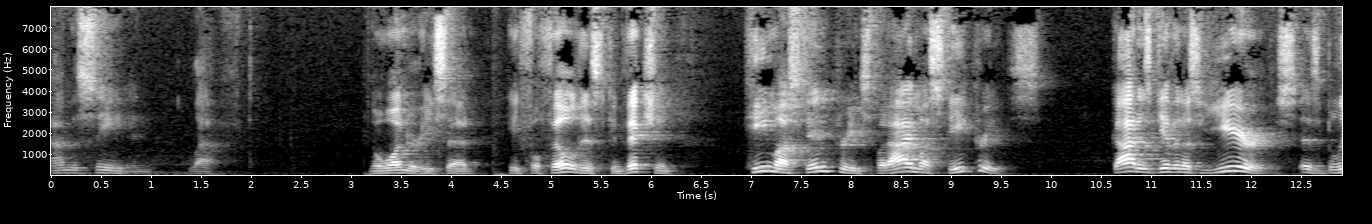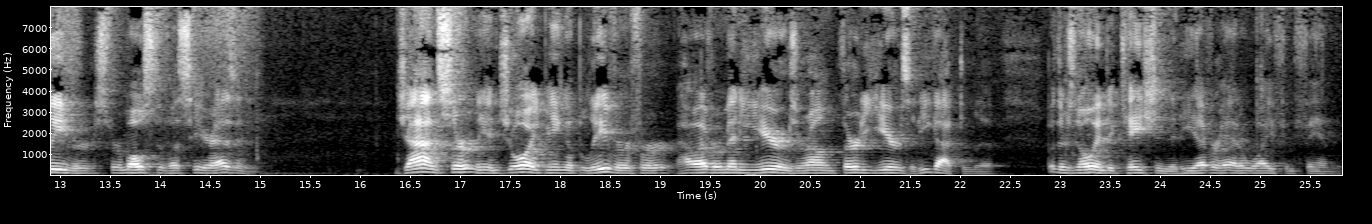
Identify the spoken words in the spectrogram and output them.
on the scene and left. No wonder he said he fulfilled his conviction. He must increase, but I must decrease. God has given us years as believers for most of us here, hasn't he? John certainly enjoyed being a believer for however many years, around 30 years that he got to live. But there's no indication that he ever had a wife and family.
